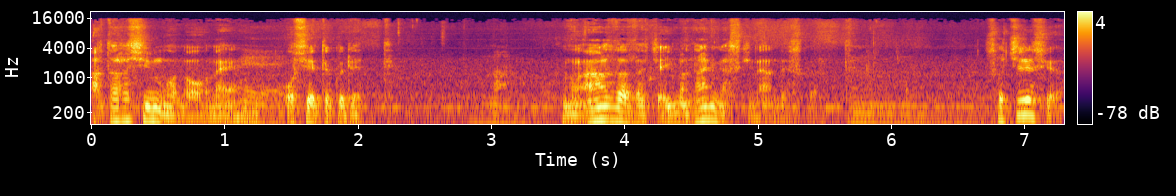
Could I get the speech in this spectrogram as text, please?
新しいものをね、えー、教えてくれって、うん、あなたたちは今何が好きなんですか？って、そっちですよね、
